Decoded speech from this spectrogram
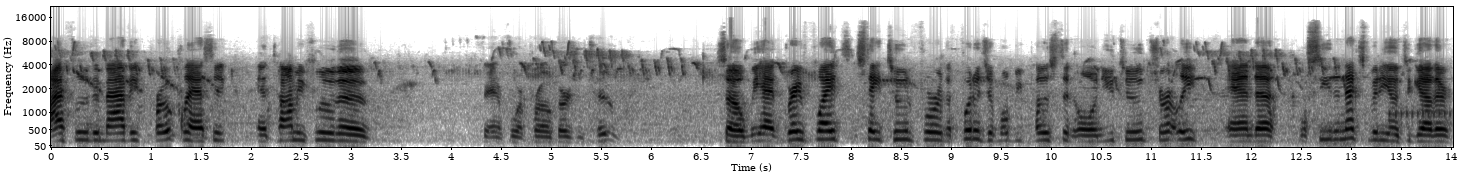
I flew the Mavic Pro Classic, and Tommy flew the. Phantom 4 Pro version 2. So we had great flights. Stay tuned for the footage that will be posted on YouTube shortly, and uh, we'll see you the next video together.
